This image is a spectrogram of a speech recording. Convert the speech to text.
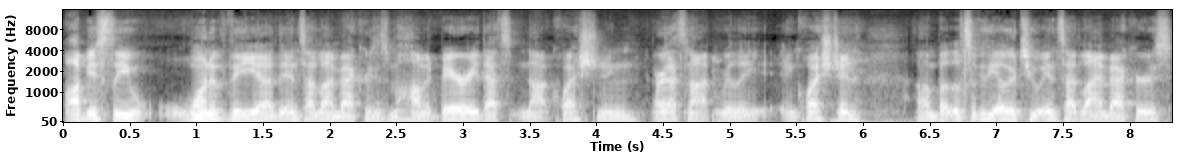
obviously, one of the uh, the inside linebackers is Mohamed Barry. That's not questioning, or that's not really in question. Um, but let's look at the other two inside linebackers.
